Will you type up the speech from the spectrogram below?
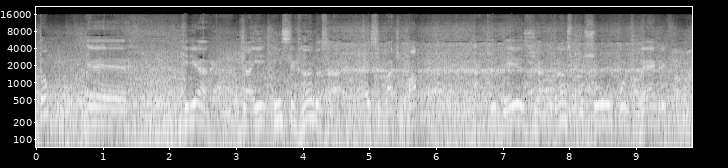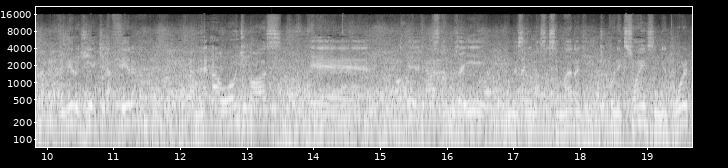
Então, é, queria já ir encerrando essa, esse bate-papo aqui desde a Transpo Sul, Porto Alegre, primeiro dia aqui da feira, né, aonde nós é, é, estamos aí começando nossa semana de, de conexões e network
